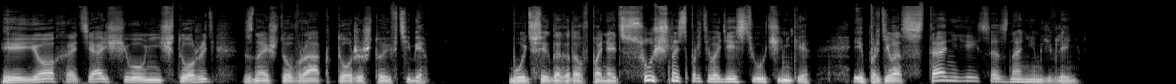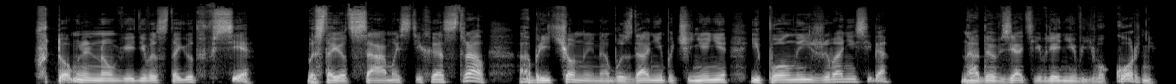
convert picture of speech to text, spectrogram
ее хотящего уничтожить, знай, что враг тот же, что и в тебе. Будь всегда готов понять сущность противодействия ученике и противостань ей сознанием явлений. В том или ином виде восстают все, восстает самость их и астрал, обреченный на обуздание подчинение и полное изживание себя. Надо взять явление в его корне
